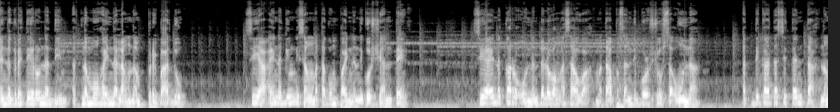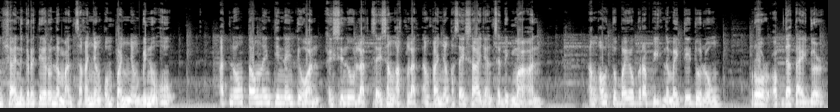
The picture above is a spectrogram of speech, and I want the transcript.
ay nagretiro na din at namuhay na lang ng pribado. Siya ay naging isang matagumpay na negosyante. Siya ay nagkaroon ng dalawang asawa matapos ang diborsyo sa una at dekada 70 nang siya ay nagretiro naman sa kanyang kumpanyang binuo at noong taong 1991 ay sinulat sa isang aklat ang kanyang kasaysayan sa digmaan, ang autobiography na may titulong Roar of the Tiger.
